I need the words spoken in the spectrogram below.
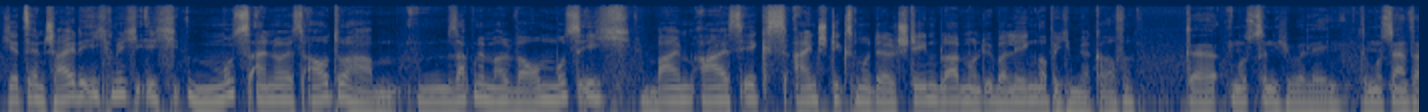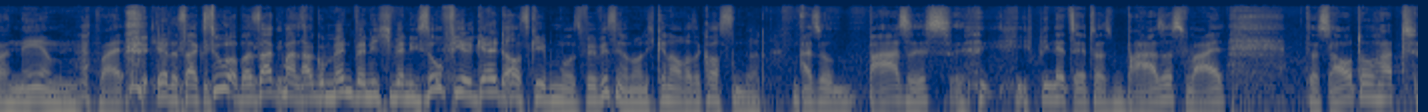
jetzt entscheide ich mich, ich muss ein neues Auto haben. Sag mir mal, warum muss ich beim ASX Einstiegsmodell stehen bleiben und überlegen, ob ich ihn mir kaufe? Da musst du nicht überlegen. Du musst einfach nehmen, weil Ja, das sagst du, aber sag mal ein Argument, wenn ich, wenn ich so viel Geld ausgeben muss. Wir wissen ja noch nicht genau, was er kosten wird. Also Basis, ich bin jetzt etwas Basis, weil das Auto hat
